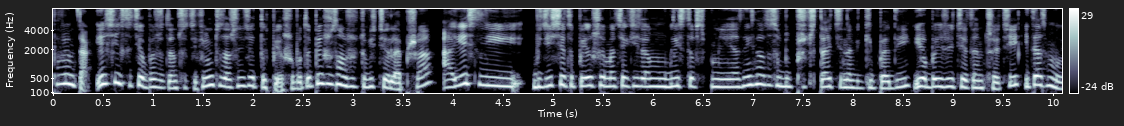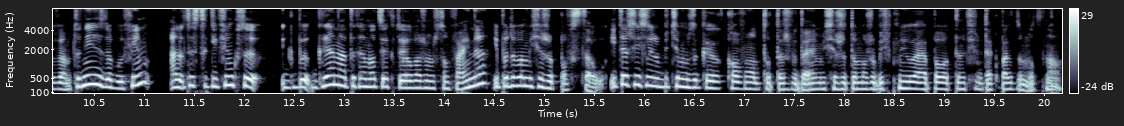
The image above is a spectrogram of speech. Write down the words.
powiem tak, jeśli chcecie obejrzeć ten trzeci film, to zacznijcie od tych pierwszych, bo te pierwsze są rzeczywiście lepsze, a jeśli widzicie te pierwsze i macie jakieś tam mgliste wspomnienia z nich, no to sobie przeczytajcie na Wikipedii i obejrzyjcie ten trzeci. I teraz mówię wam, to nie jest dobry film, ale to jest taki film, który jakby gra na tych emocjach, które uważam, że są fajne i podoba mi się, że powstał. I też jeśli lubicie muzykę rockową, to też wydaje mi się, że to może być miłe, bo ten film tak bardzo mocno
